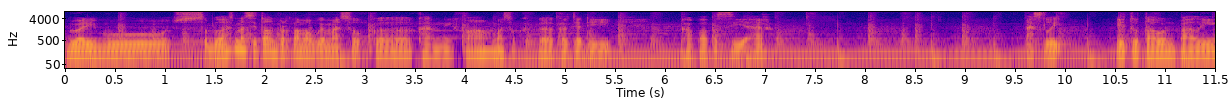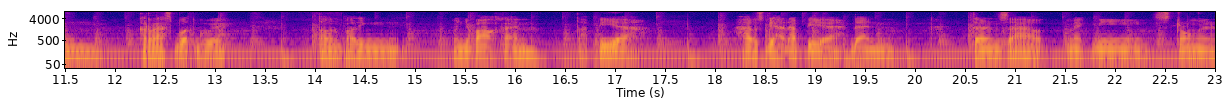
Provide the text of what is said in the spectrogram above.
2011 masih tahun pertama gue masuk ke Carnival masuk ke, kerja di kapal pesiar. Asli itu tahun paling keras buat gue. Tahun paling menyebalkan. Tapi ya harus dihadapi ya. Dan turns out make me stronger.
